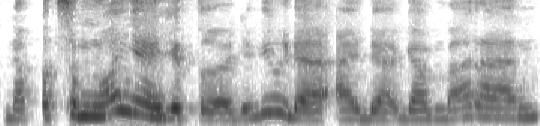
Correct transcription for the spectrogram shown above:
dapet semuanya gitu jadi udah ada gambaran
